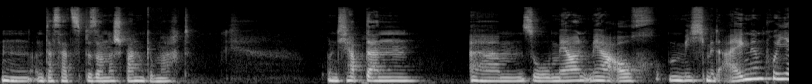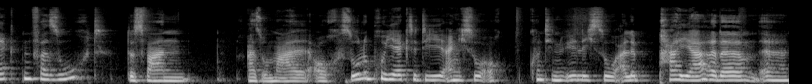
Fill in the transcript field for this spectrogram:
und das hat es besonders spannend gemacht. Und ich habe dann ähm, so mehr und mehr auch mich mit eigenen Projekten versucht. Das waren also mal auch Solo-Projekte, die eigentlich so auch kontinuierlich so alle paar Jahre da, äh,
